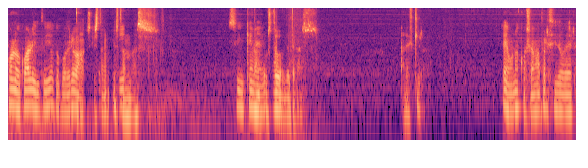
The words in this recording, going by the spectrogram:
Con lo cual intuyo que podré No, bajar es que están, están más... sin que me Están justo vean. detrás. A la izquierda. Eh, una cosa me ha parecido ver.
